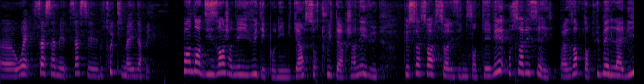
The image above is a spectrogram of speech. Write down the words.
Euh, ouais, ça, ça, ça c'est le truc qui m'a énervé. Pendant dix ans, j'en ai vu des polémiques hein, sur Twitter. J'en ai vu, que ce soit sur les émissions de TV ou sur les séries. Par exemple, dans Plus belle la vie,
